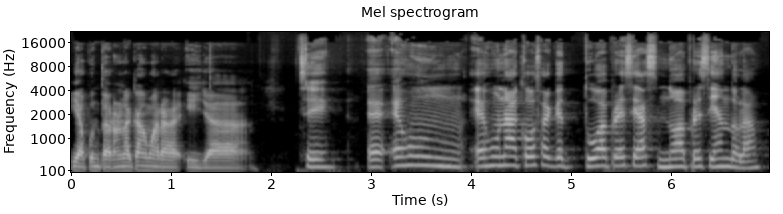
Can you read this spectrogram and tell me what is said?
y apuntaron la cámara y ya Sí, eh, es, un, es una cosa que tú aprecias no apreciándola,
